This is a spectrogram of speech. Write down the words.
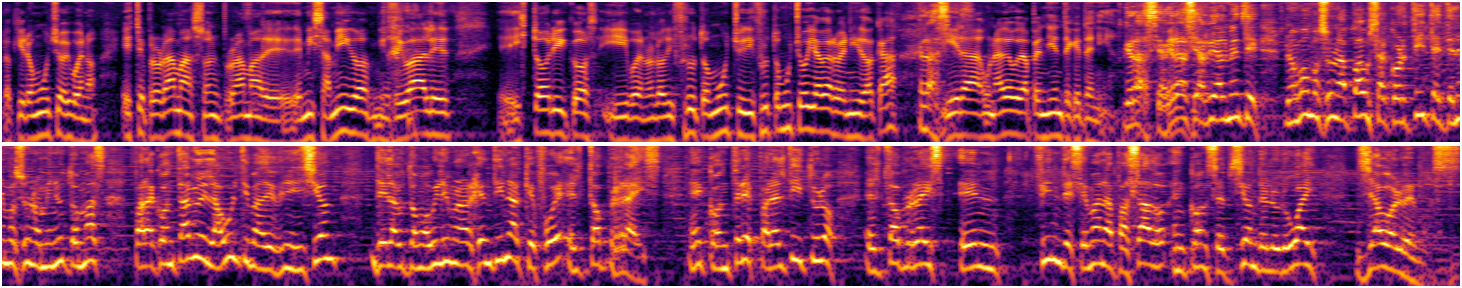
lo quiero mucho. Y bueno, este programa son un programa de mis amigos, mis rivales. Eh, históricos y bueno, lo disfruto mucho y disfruto mucho hoy haber venido acá gracias. y era una deuda pendiente que tenía. Gracias, gracias, realmente. Nos vamos a una pausa cortita y tenemos unos minutos más para contarle la última definición del automovilismo en Argentina que fue el Top Race, ¿eh? con tres para el título, el Top Race el fin de semana pasado en Concepción del Uruguay. Ya volvemos.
